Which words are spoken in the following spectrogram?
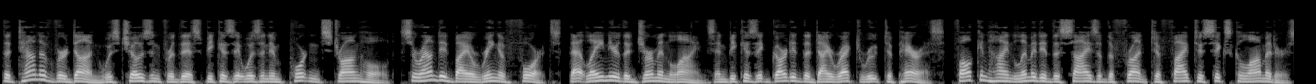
The town of Verdun was chosen for this because it was an important stronghold, surrounded by a ring of forts, that lay near the German lines and because it guarded the direct route to Paris. Falkenhayn limited the size of the front to 5 to 6 kilometers,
